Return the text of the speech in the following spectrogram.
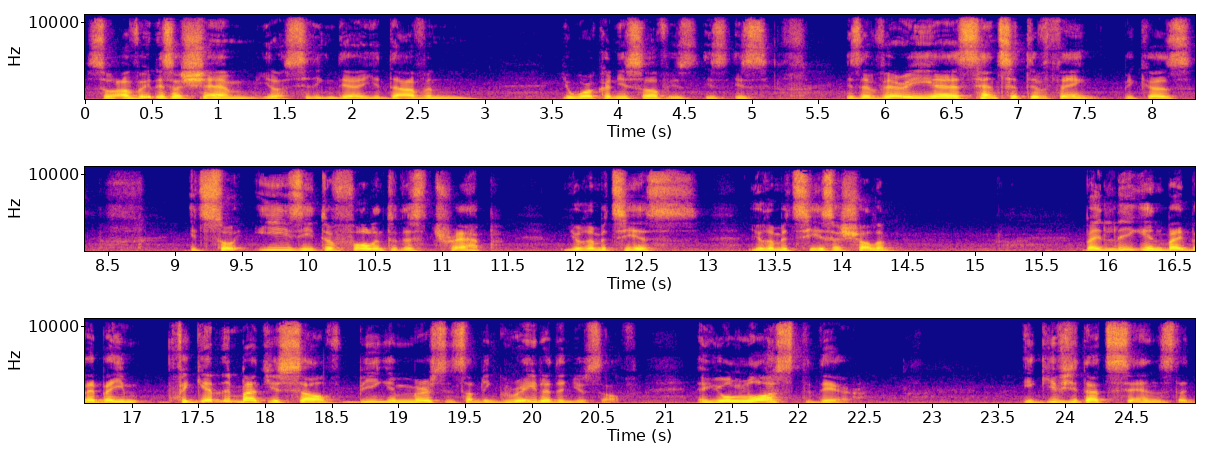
So Avodah Hashem, you know, sitting there, you daven, you work on yourself, is, is, is is a very uh, sensitive thing because it's so easy to fall into this trap. You're a Metzias. You're a Hashalom. by living, by, by, by forgetting about yourself, being immersed in something greater than yourself, and you're lost there. It gives you that sense that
